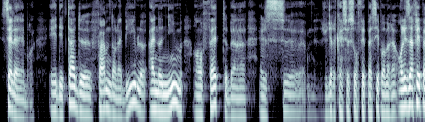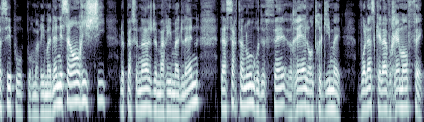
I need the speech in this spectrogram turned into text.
célèbre. Et des tas de femmes dans la Bible, anonymes, en fait, ben, elles se, je dirais qu'elles se sont fait passer pour Marie, on les a fait passer pour, pour Marie-Madeleine, et ça enrichit le personnage de Marie-Madeleine d'un certain nombre de faits réels, entre guillemets. Voilà ce qu'elle a vraiment fait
